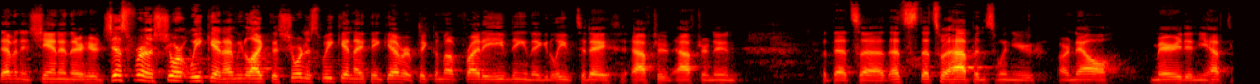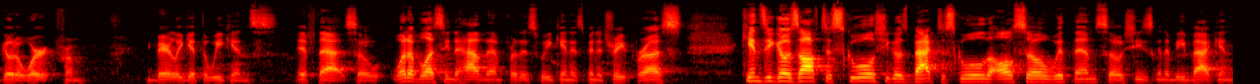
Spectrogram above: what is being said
Devin and Shannon, they're here just for a short weekend. I mean, like the shortest weekend I think ever. Picked them up Friday evening and they leave today after afternoon. But that's uh, that's that's what happens when you are now married and you have to go to work from you barely get the weekends, if that. So, what a blessing to have them for this weekend. It's been a treat for us. Kinsey goes off to school. She goes back to school also with them, so she's going to be back in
